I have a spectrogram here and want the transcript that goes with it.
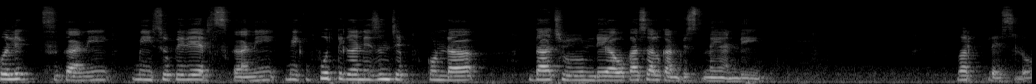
కొలీగ్స్ కానీ మీ సుపీరియర్స్ కానీ మీకు పూర్తిగా నిజం చెప్పకుండా దాచి ఉండే అవకాశాలు కనిపిస్తున్నాయండి. వర్క్ ప్లేస్లో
